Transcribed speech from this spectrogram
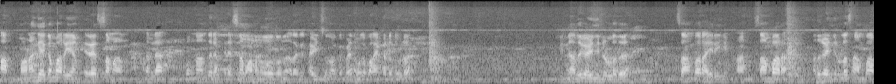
ആ, മണം കേൾക്കുമ്പോൾ അറിയാം രസമാണ്. നല്ല ഒന്നാം തരം രസമാണെന്ന് തോന്നുന്നു. അതൊക്കെ കഴിച്ചു നോക്കുമ്പോഴേ നമുക്ക് പറയാൻ പറ്റത്തുള്ളൂ. പിന്നെ അത് കഴിഞ്ഞിട്ടുള്ളത് സാമ്പാറായിരിക്കും. ആ സാമ്പാറ. അത് കഴിഞ്ഞിട്ടുള്ള സാമ്പാറ.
